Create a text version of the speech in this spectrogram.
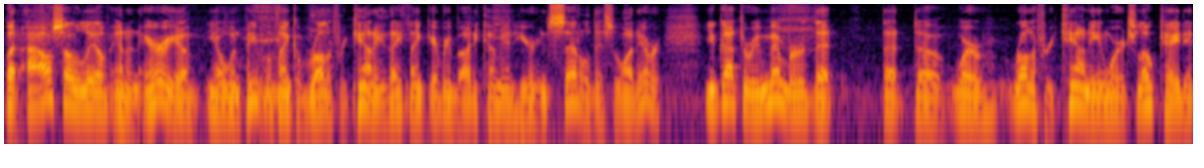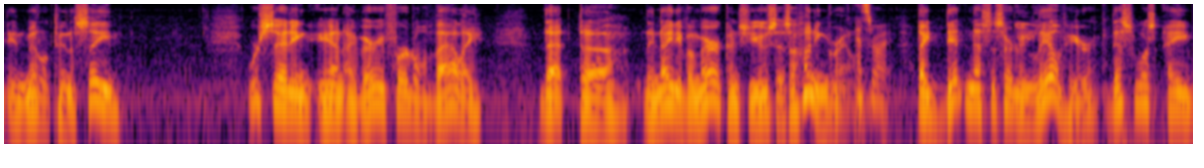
But I also live in an area, you know, when people think of Rutherford County, they think everybody come in here and settle this or whatever. You've got to remember that that uh, where Rutherford County and where it's located in Middle Tennessee, we're sitting in a very fertile valley that uh, the Native Americans used as a hunting ground. That's right. They didn't necessarily live here. This was a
